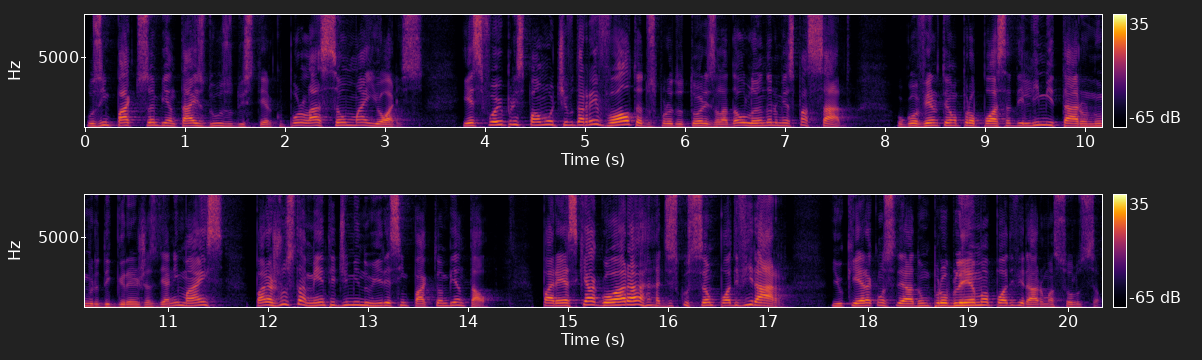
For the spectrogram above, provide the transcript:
os impactos ambientais do uso do esterco por lá são maiores. Esse foi o principal motivo da revolta dos produtores lá da Holanda no mês passado. O governo tem uma proposta de limitar o número de granjas de animais para justamente diminuir esse impacto ambiental parece que agora a discussão pode virar e o que era considerado um problema pode virar uma solução.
